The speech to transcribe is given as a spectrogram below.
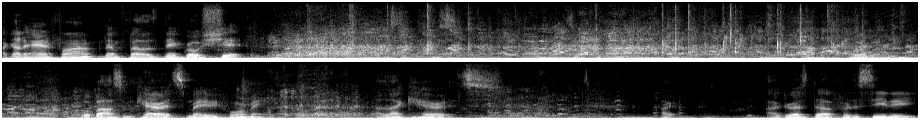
I got an ant farm. Them fellas didn't grow shit. What about some carrots, maybe, for me? I like carrots. I I dressed up for the CD.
